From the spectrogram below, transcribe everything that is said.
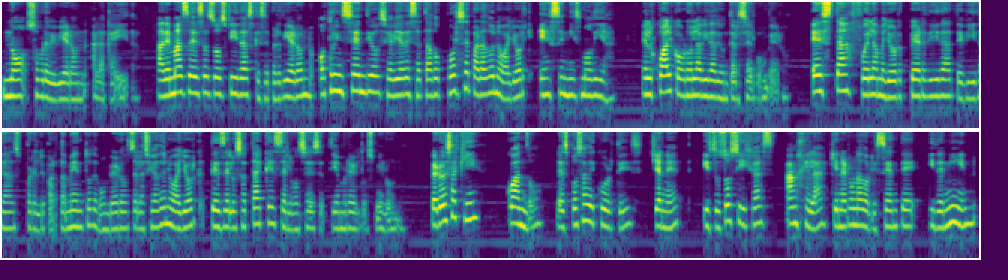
no sobrevivieron a la caída. Además de esas dos vidas que se perdieron, otro incendio se había desatado por separado en Nueva York ese mismo día, el cual cobró la vida de un tercer bombero. Esta fue la mayor pérdida de vidas para el Departamento de Bomberos de la Ciudad de Nueva York desde los ataques del 11 de septiembre del 2001. Pero es aquí cuando la esposa de Curtis, Janet, y sus dos hijas, Angela, quien era una adolescente, y Deneen,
